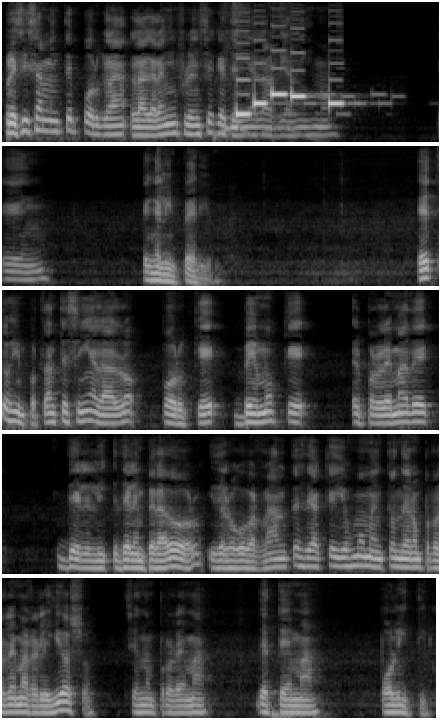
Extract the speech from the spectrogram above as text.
precisamente por la, gran influencia que tenía el arrianismo en el imperio. Esto es importante señalarlo porque vemos que el problema de, del, emperador y de los gobernantes de aquellos momentos no era un problema religioso, sino un problema de tema político.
